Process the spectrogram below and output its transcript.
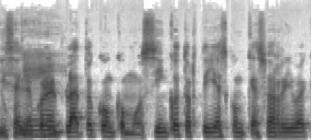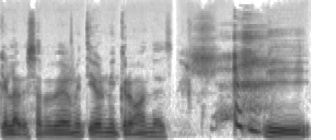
Y salió con el plato con como cinco tortillas con queso arriba que la había metido en microondas. Y,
